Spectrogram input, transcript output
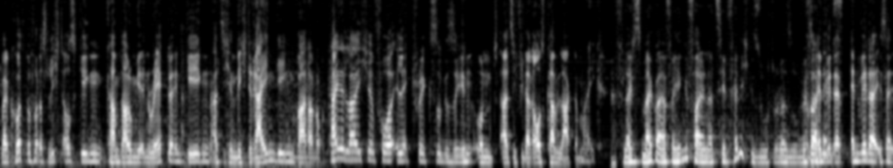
Weil kurz bevor das Licht ausging, kam Dalu mir in den Reaktor entgegen. Als ich in Licht reinging, war da noch keine Leiche vor Electric so gesehen. Und als ich wieder rauskam, lag da Mike. Ja, Vielleicht ist Mike einfach hingefallen und hat 10 Pfennig gesucht oder so. Wer Also entweder, entweder ist er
